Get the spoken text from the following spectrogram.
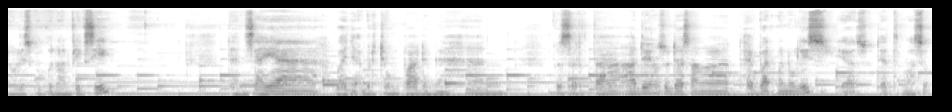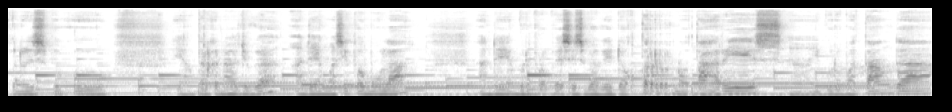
menulis buku non fiksi dan saya banyak berjumpa dengan peserta. Ada yang sudah sangat hebat menulis ya sudah termasuk penulis buku yang terkenal juga. Ada yang masih pemula ada yang berprofesi sebagai dokter, notaris, eh, ibu rumah tangga,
